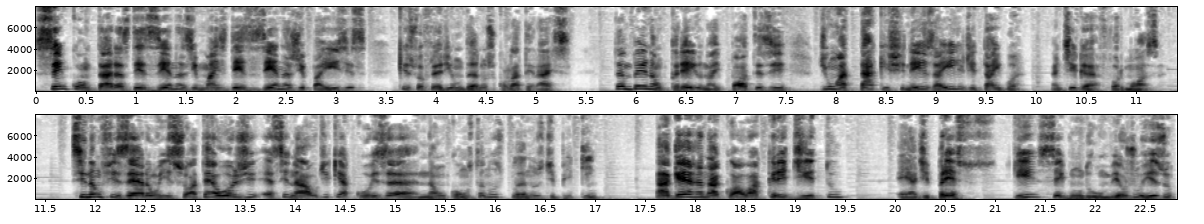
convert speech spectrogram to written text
sem contar as dezenas e mais dezenas de países que sofreriam danos colaterais. Também não creio na hipótese de um ataque chinês à ilha de Taiwan, antiga Formosa. Se não fizeram isso até hoje, é sinal de que a coisa não consta nos planos de Pequim. A guerra na qual acredito é a de preços, que, segundo o meu juízo,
